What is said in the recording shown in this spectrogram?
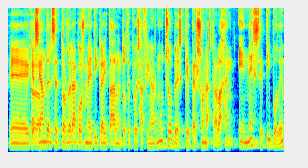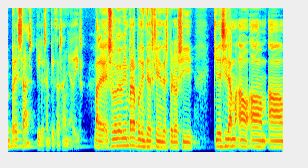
eh, que Claro. sean del sector de la cosmética y tal. Entonces puedes afinar mucho, ves qué personas trabajan en ese tipo de empresas y les empiezas a añadir. Vale, eso lo veo bien para potenciales clientes, pero si quieres ir a, a- a- a-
